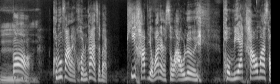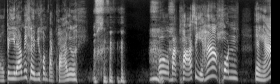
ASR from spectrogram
อืมก็คุณผู้ฟังหลายคนก็อาจจะแบบพี่ครับอย่าว่าแต่จะโซเอาเลย ผมมี account มาสองปีแล้วไม่เคยมีคนปัดขวาเลยเออปัดขวาสี่ห้าคน อย่างเงี้ย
